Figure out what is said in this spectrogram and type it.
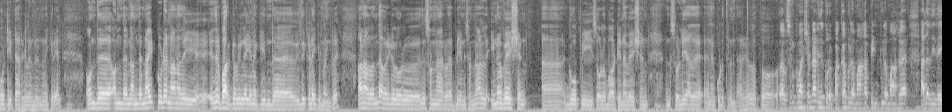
போட்டியிட்டார்கள் என்று நினைக்கிறேன். அந்த அந்த அந்த நைட் கூட நான் அதை எதிர்பார்க்கவில்லை எனக்கு இந்த இது கிடைக்கும் என்று. ஆனால் வந்து அவர்கள் ஒரு இது சொன்னார் அப்படின்னு சொன்னால் இனோவேஷன் கோபி சோலபாட் இனோவேஷன் என்று சொல்லி அதை எனக்கு கொடுத்திருந்தார்கள். அப்போது அதாவது சுருக்கமாக சொன்னால் இதுக்கு ஒரு பக்கபுலமாக பின்புலமாக அல்லது இதை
